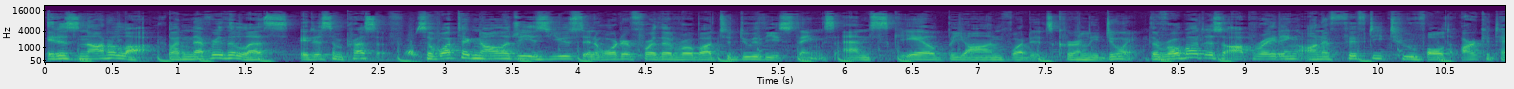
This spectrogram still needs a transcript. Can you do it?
It is not a lot, but nevertheless, it is impressive. So what technology is used in order for the robot to do these things and scale beyond what it's currently doing? The robot is operating on a 52 volt architecture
